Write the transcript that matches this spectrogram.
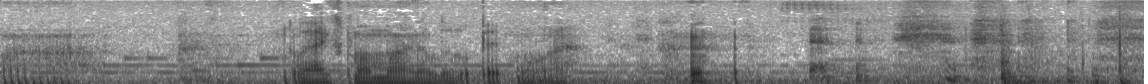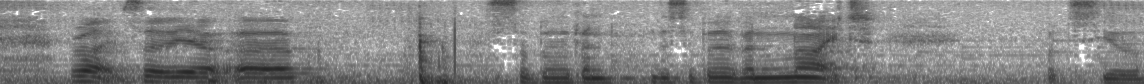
uh, relax my mind a little bit more. right, so yeah, uh, suburban, the suburban knight. What's your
